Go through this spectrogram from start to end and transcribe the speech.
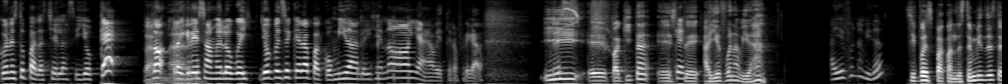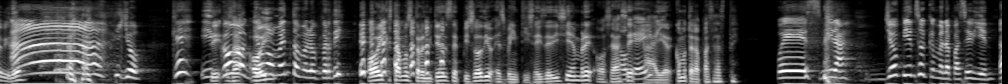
con esto para las chelas. Y yo, ¿qué? No, madre. regrésamelo, güey. Yo pensé que era para comida. Le dije, no, ya, vete la fregada. Y eh, Paquita, este, ayer fue Navidad. ¿Ayer fue Navidad? Sí, pues para cuando estén viendo este video. ¡Ah! Y yo, ¿qué? ¿Y Sí, o cómo? sea, ¿En qué hoy- momento me lo perdí? Hoy que estamos transmitiendo este episodio es 26 de diciembre, o sea, hace ayer. ¿Cómo te la pasaste? Pues mira, yo pienso que me la pasé bien.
